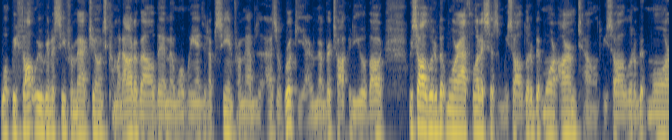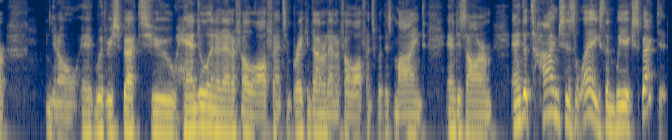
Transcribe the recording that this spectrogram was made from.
what we thought we were going to see from Mac Jones coming out of Alabama and what we ended up seeing from him as a rookie. I remember talking to you about we saw a little bit more athleticism, we saw a little bit more arm talent, we saw a little bit more you know, it, eh, with respect to handling an NFL offense and breaking down an NFL offense with his mind and his arm and at times his legs than we expected.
